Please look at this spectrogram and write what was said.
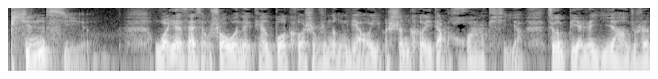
贫瘠。我也在想，说我哪天播客是不是能聊一个深刻一点的话题呀？就跟别人一样，就是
